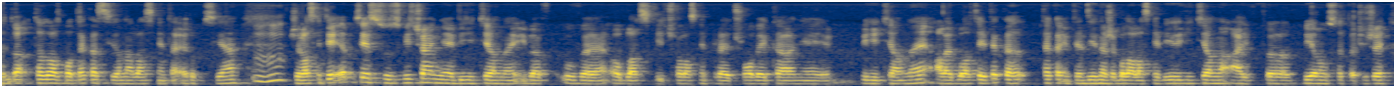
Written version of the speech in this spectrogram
tá oblasť bola taká silná, vlastne tá erupcia, uh-huh. že vlastne tie erupcie sú zvyčajne viditeľné iba v UV oblasti, čo vlastne pre človeka nie je viditeľné, ale bola tedy taká, taká intenzívna, že bola vlastne viditeľná aj v bielom svetle, čiže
